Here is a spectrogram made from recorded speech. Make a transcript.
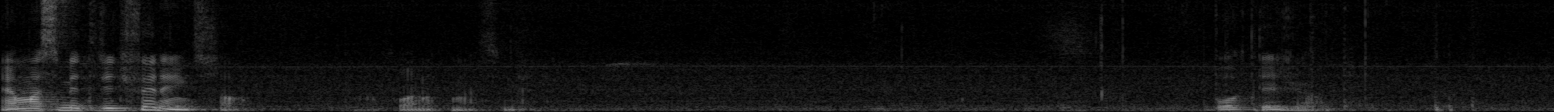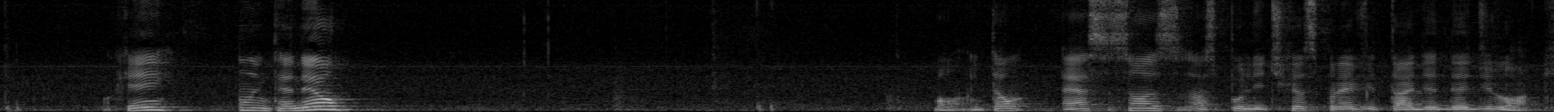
é uma simetria diferente só. A forma como é assimétrica. Por TJ. Ok? Entendeu? Bom, então essas são as, as políticas para evitar de deadlock.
